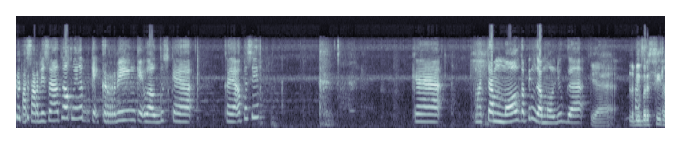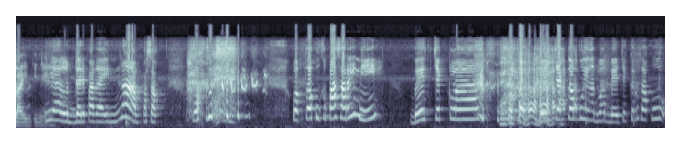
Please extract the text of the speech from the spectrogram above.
pasar di sana tuh aku ingat kayak kering kayak bagus kayak kayak apa sih kayak macam mall tapi nggak mall juga. Ya lebih bersih lah intinya. Iya lebih daripada ini. Nah pas aku, waktu waktu aku ke pasar ini becek lah. Becek tuh aku ingat banget becek. Terus aku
